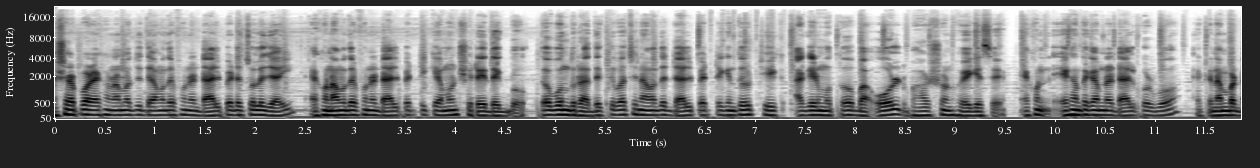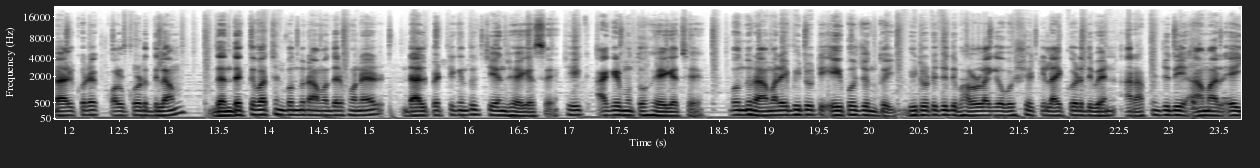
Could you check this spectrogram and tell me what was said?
আসার পর এখন আমরা যদি আমাদের ফোনে ডায়াল প্যাডে চলে যাই, এখন আমাদের ফোনে ডায়াল প্যাডটি কেমন সেটাই দেখব। তো বন্ধুরা, দেখতে পাচ্ছেন আমাদের ডায়াল প্যাডটা কিন্তু ঠিক আগের মতো বা ওল্ড ভার্সন হয়ে গেছে। এখন এখান থেকে আমরা ডায়াল করব। একটা নাম্বার ডায়াল করে কল করে দিলাম। দেন দেখতে পাচ্ছেন বন্ধুরা আমাদের ফোনের ডায়াল প্যাডটি কিন্তু চেঞ্জ হয়ে গেছে। ঠিক আগের মতো হয়ে গেছে। বন্ধুরা আমার এই ভিডিওটি এই পর্যন্তই। ভিডিওটি যদি ভালো লাগে অবশ্যই একটি লাইক করে দিবেন। আর আপনি যদি আমার এই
